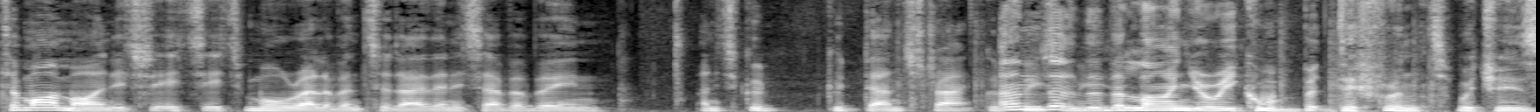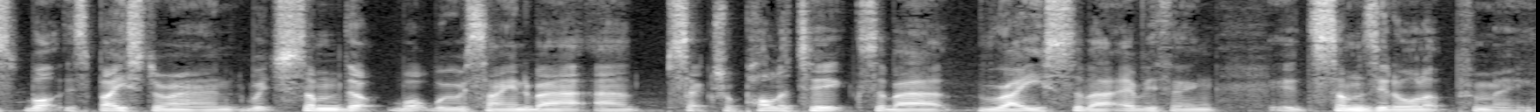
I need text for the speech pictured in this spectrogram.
to my mind, it's it's it's more relevant today than it's ever been, and it's a good good dance track. Good and the, the, line "You're equal but different," which is what it's based around, which summed up what we were saying about uh, sexual politics, about race, about everything. It sums it all up for me.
